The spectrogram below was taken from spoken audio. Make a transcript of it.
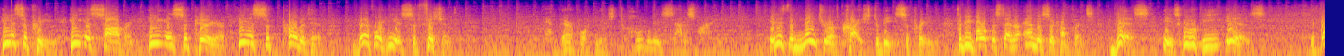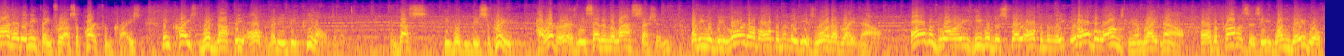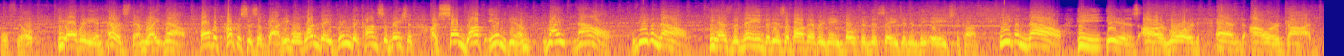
He is supreme. He is sovereign. He is superior. He is superlative. Therefore, he is sufficient. And therefore, he is totally satisfying. It is the nature of Christ to be supreme, to be both the center and the circumference. This is who he is. If God had anything for us apart from Christ, then Christ would not be ultimate, he'd be penultimate. And thus, he wouldn't be supreme. However, as we said in the last session, what he will be Lord of ultimately, he is Lord of right now. All the glory he will display ultimately, it all belongs to him right now. All the promises he one day will fulfill, he already inherits them right now. All the purposes of God he will one day bring to consummation are summed up in him right now. And even now, he has the name that is above every name, both in this age and in the age to come. Even now, he is our Lord and our God.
